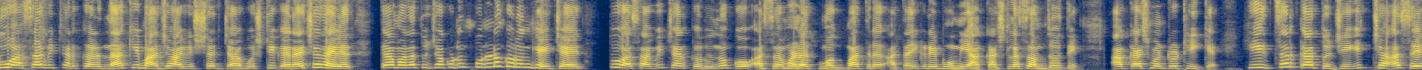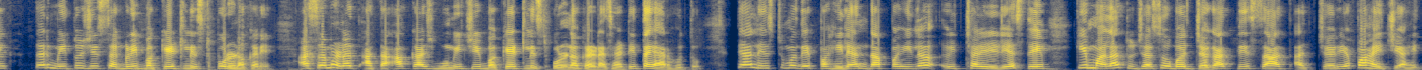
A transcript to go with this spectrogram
तू असा विचार कर ना की माझ्या आयुष्यात ज्या गोष्टी करायच्या राहिल्यात त्या मला तुझ्याकडून पूर्ण करून घ्यायच्या आहेत. तू असा विचार करू नको असं म्हणत मग मात्र आता इकडे भूमी आकाशला समजवते. आकाश म्हणतो ठीक आहे. ही जर का तुझी इच्छा असेल तर मी तुझी सगळी बकेट लिस्ट पूर्ण करेन. असं म्हणत आता आकाश भूमीची बकेट लिस्ट पूर्ण करण्यासाठी तयार होतो. त्या लिस्टमध्ये पहिल्यांदा पहिलं इच्छा लिहिली असते की मला तुझ्यासोबत जगातली सात आश्चर्य पाहायची आहेत.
